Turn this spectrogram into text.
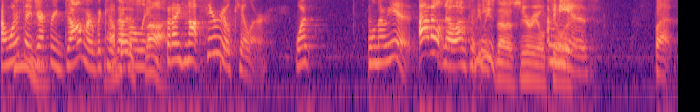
I want to say hmm. Jeffrey Dahmer because I bet I've it's only, not. but he's not serial killer. What? Well, no, he is. I don't know. I'm What do you mean he's not a serial killer. I killer? mean, he is, but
